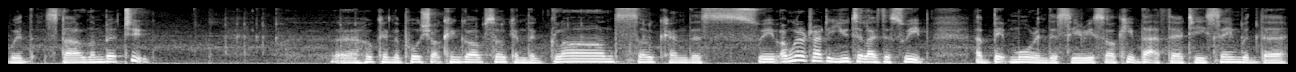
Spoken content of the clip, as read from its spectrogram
with style number two. Uh, hook and the pull shot can go up, so can the glance, so can the sweep. I'm going to try to utilize the sweep a bit more in this series, so I'll keep that at 30. Same with the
